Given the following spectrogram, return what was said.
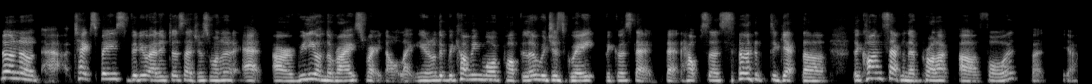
No, no, uh, text-based video editors. I just want to add are really on the rise right now. Like you know, they're becoming more popular, which is great because that that helps us to get the the concept and the product uh, forward. But yeah.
